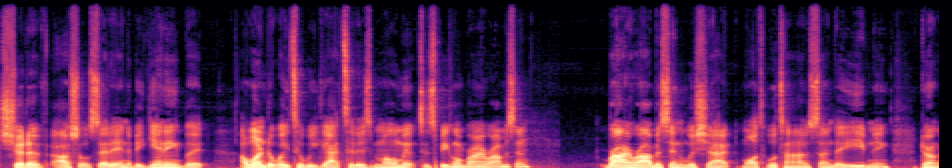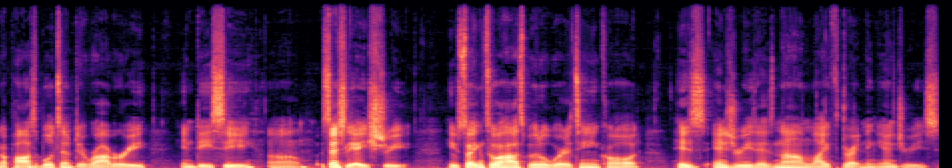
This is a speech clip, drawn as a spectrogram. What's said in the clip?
should have also said it in the beginning, but I wanted to wait till we got to this moment to speak on Brian Robinson. Brian Robinson was shot multiple times Sunday evening during a possible attempted robbery in D.C., um, essentially 8th Street. He was taken to a hospital where the team called his injuries as non life threatening injuries.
